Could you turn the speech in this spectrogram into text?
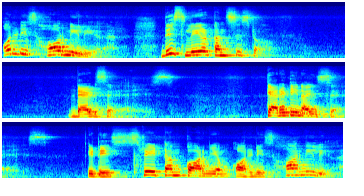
or it is horny layer. This layer consists of dead cells, keratinized cells. It is stratum corneum or it is horny layer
